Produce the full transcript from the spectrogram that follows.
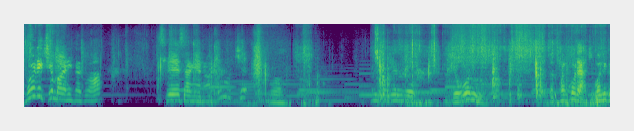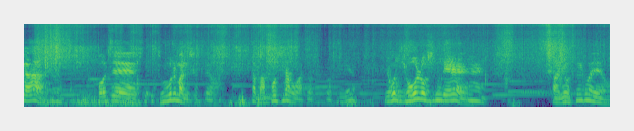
뭐 이렇게 많이 가져와? 세상에나 이렇게. 요건 산골에 아주머니가 어제 두부를 만드셨어요. 맛보시라고 가져왔고. 그래요? 요건 겨울 옷인데 응. 아, 이거 새 거예요.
